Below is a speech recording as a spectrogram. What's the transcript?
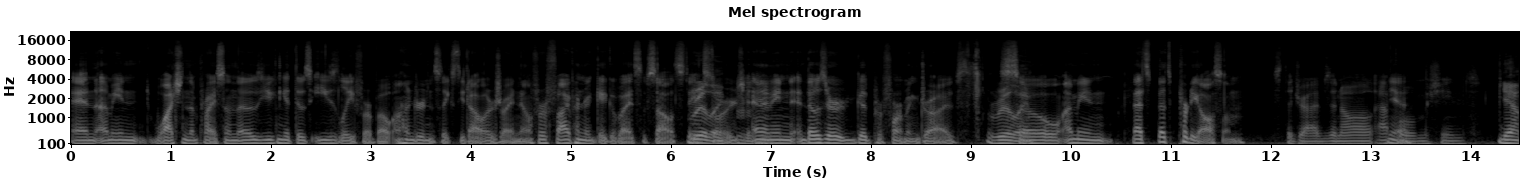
and I mean, watching the price on those, you can get those easily for about 160 dollars right now for 500 gigabytes of solid state Really? storage. And I mean, those are good performing drives. Really? So I mean, that's that's pretty awesome. It's the drives in all Apple Yeah. machines. Yeah.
